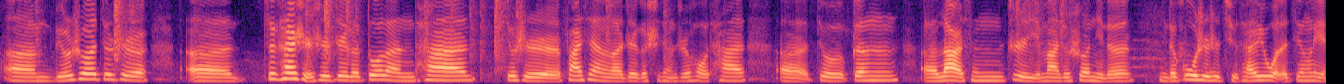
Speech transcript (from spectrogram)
嗯，比如说就是，呃，最开始是这个多兰他。就是发现了这个事情之后，他呃就跟呃拉尔森质疑嘛，就说你的你的故事是取材于我的经历。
